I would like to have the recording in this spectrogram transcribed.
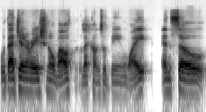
with that generational wealth that comes with being white. And so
